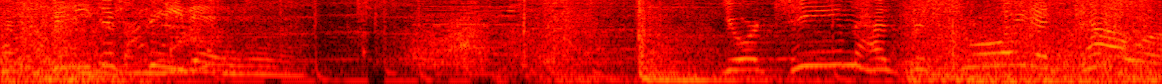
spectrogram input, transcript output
has been defeated. Your team has destroyed a tower.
